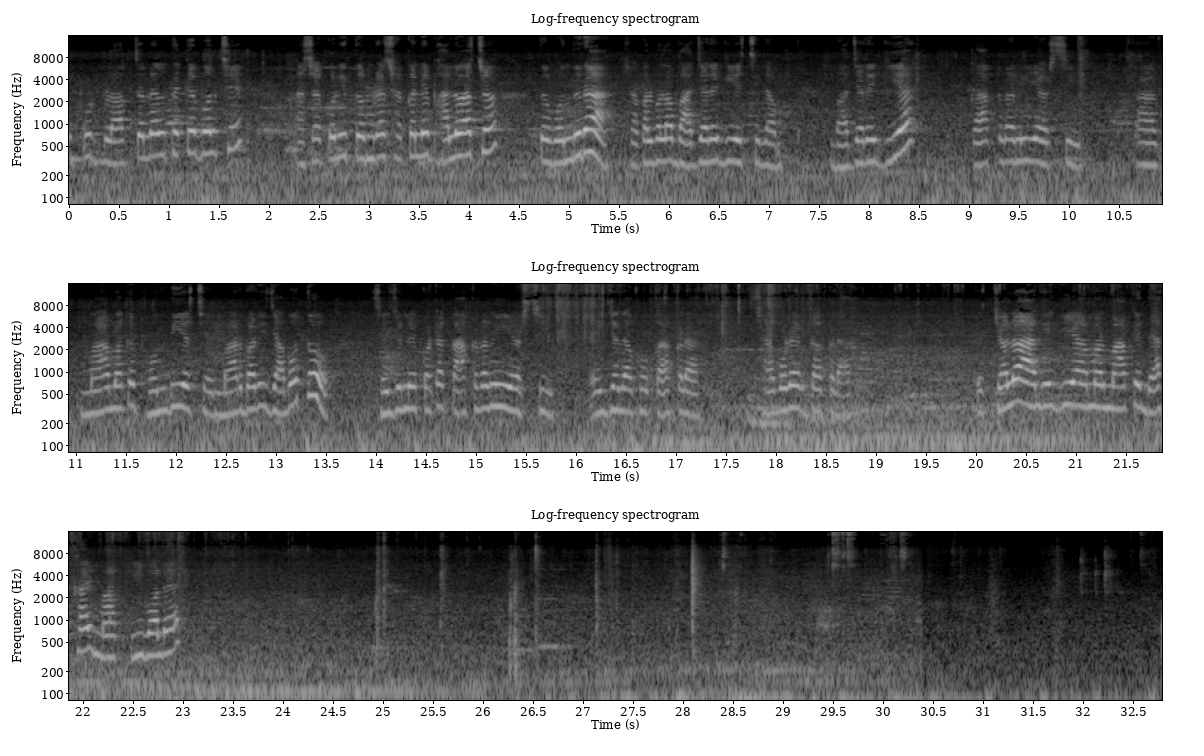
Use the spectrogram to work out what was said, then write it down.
Sreepur blog channel থেকে বলছি, আশা করি তোমরা সকলে ভালো আছো। তো বন্ধুরা, সকালবেলা বাজারে গিয়েছিলাম। বাজারে গিয়ে কাঁকড়া নিয়ে আসছি। আর মা আমাকে ফোন দিয়েছে, মার বাড়ি যাব তো? সেই জন্য কটা কাঁকড়া নিয়ে আসছি। এই যে দেখো কাঁকড়া, সাগরের কাঁকড়া। তো চলো আগে গিয়ে আমার মাকে দেখাই, মা কি বলে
